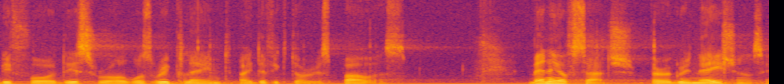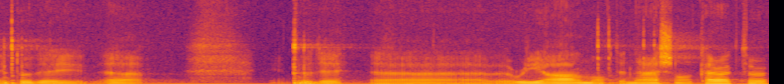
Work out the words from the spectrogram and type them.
before this role was reclaimed by the victorious powers. Many of such peregrinations into the, uh, into the uh, realm of the national character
